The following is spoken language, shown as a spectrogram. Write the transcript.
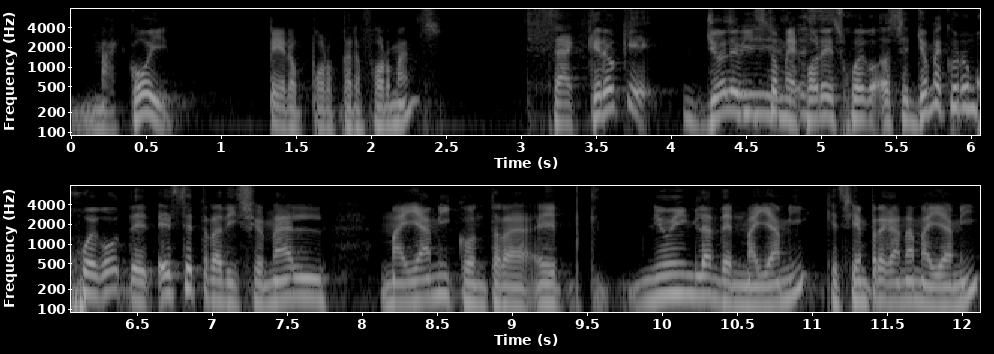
McCoy, pero por performance. O sea, creo que yo le he Sí, visto es- mejores es- juegos. O sea, yo me acuerdo un juego de este tradicional Miami contra eh, New England en Miami, que siempre gana Miami,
